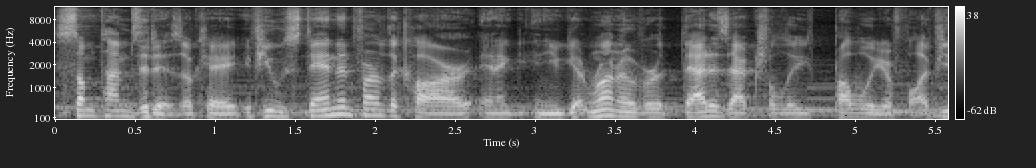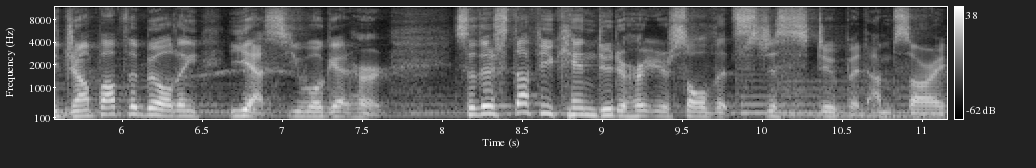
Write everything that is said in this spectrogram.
Sometimes it is, okay? If you stand in front of the car and, and you get run over, that is actually probably your fault. If you jump off the building, yes, you will get hurt. So there's stuff you can do to hurt your soul that's just stupid. I'm sorry,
